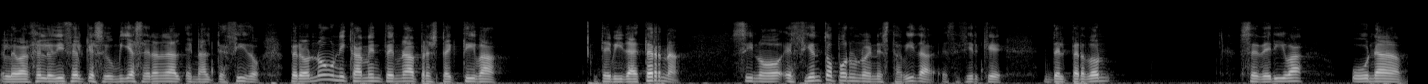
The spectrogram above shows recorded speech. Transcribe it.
El Evangelio dice el que se humilla será enaltecido, pero no únicamente en una perspectiva de vida eterna, sino el ciento por uno en esta vida. Es decir, que del perdón se deriva una,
